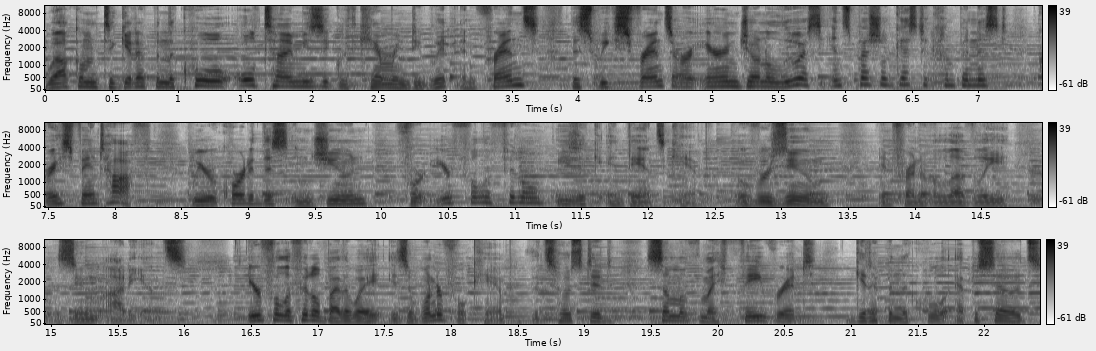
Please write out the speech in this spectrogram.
Welcome to Get Up in the Cool Old Time Music with Cameron DeWitt and friends. This week's friends are Aaron Jonah Lewis and special guest accompanist Grace Van't Hof. We recorded this in June for Earful of Fiddle Music and Dance Camp over Zoom in front of a lovely Zoom audience. Earful of Fiddle, by the way, is a wonderful camp that's hosted some of my favorite Get Up in the Cool episodes,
